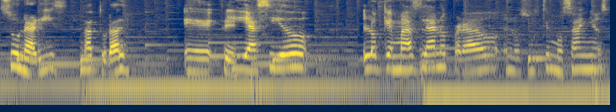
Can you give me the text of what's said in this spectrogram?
su nariz natural. Eh, y ha sido lo que más le han operado en los últimos años,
